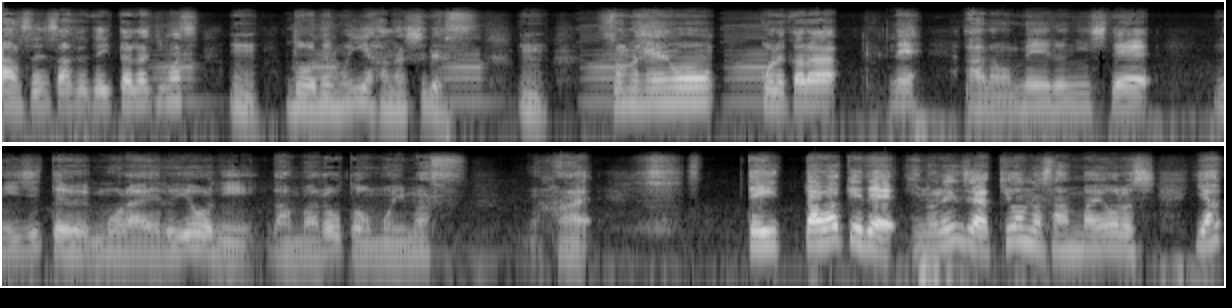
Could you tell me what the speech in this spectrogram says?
参戦させていただきます。うん。どうでもいい話です。うん。その辺を、これからね、あの、メールにして、にじってもらえるように頑張ろうと思います。はい。って言ったわけで、日野レンジャー今日の3枚おろし、やっ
